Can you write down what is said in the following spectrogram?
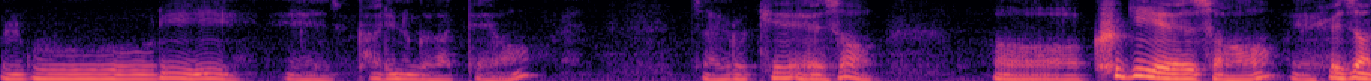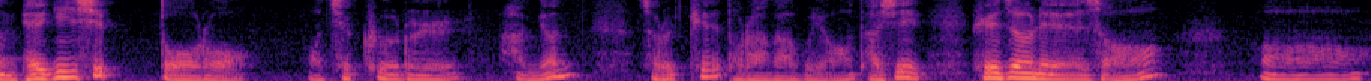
얼굴이 예, 가리는 것 같아요. 자 이렇게 해서 어, 크기에서 예, 회전 120도로 어, 체크를 하면 저렇게 돌아가고요. 다시 회전해서 어,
